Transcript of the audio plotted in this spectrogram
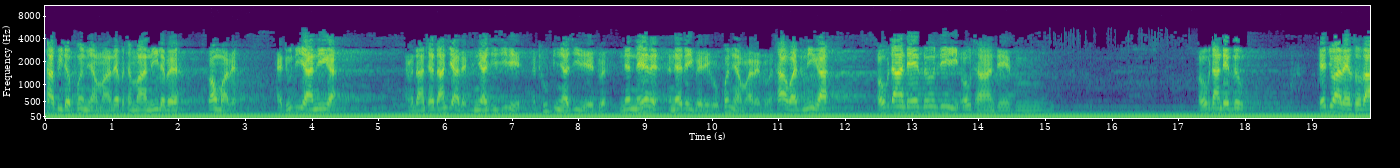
ထပ်ပြီးတော့ဖွင့်ပြန်ပါတယ်ပထမနည်းလည်းပဲကောင်းပါတယ်အဲဒုတိယနည်းကအမှန်တန်ထက်တန်းကြတဲ့ပညာရှိကြီးတွေအထူးပညာရှိတွေအတွက်နည်းနည်းတဲ့အ내ဒိဗေတွေကိုဖွင့်ပြန်ပါတယ်လို့အထာဝတနည်းကဥပဒံတေသူတိဥထာံတေသူဥပဒံတေသူတက်ကြွတယ်ဆိုတာ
